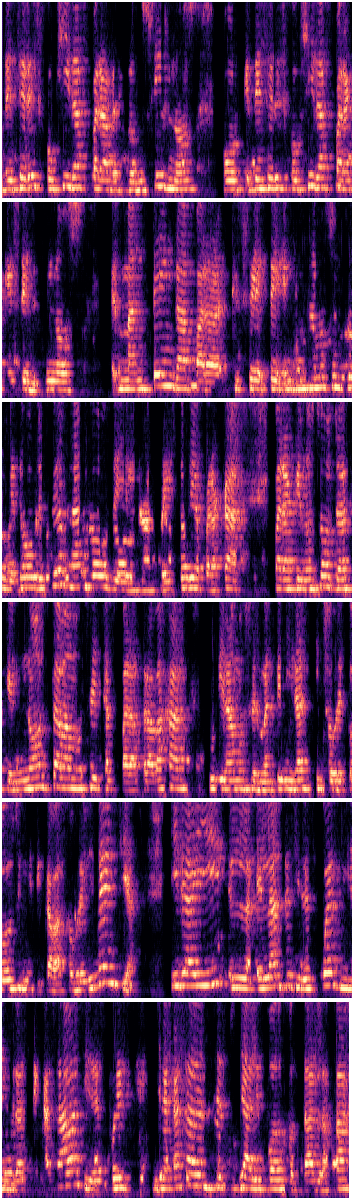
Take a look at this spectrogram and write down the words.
de ser escogidas para reproducirnos, de ser escogidas para que se nos mantenga para que se encontremos un proveedor. Estoy hablando de la prehistoria para acá, para que nosotras que no estábamos hechas para trabajar pudiéramos ser mantenidas y sobre todo significaba sobrevivencia. Y de ahí el, antes y después, mientras te casabas y después ya casada, ya le puedo soltar la paja,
